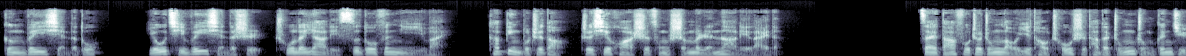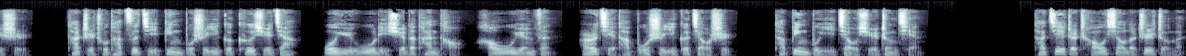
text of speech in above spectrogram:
更危险的多。尤其危险的是，除了亚里斯多芬尼以外，他并不知道这些话是从什么人那里来的。在答复这种老一套仇视他的种种根据时，他指出他自己并不是一个科学家，我与物理学的探讨毫无缘分。而且他不是一个教师，他并不以教学挣钱。他接着嘲笑了智者们，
